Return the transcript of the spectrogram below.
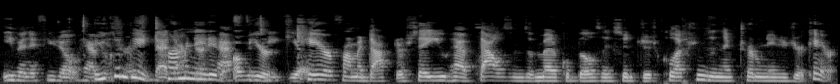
Even if you don't have You can be terminated of your you. care from a doctor. Say you have thousands of medical bills they sent you to collections and they've terminated your care.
